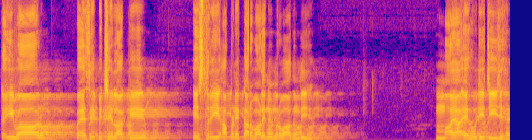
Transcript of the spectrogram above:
ਕਈ ਵਾਰ ਪੈਸੇ ਪਿੱਛੇ ਲੱਗ ਕੇ ਇਸਤਰੀ ਆਪਣੇ ਘਰ ਵਾਲੇ ਨੂੰ ਹੀ ਮਰਵਾ ਦਿੰਦੀ ਹੈ। ਮਾਇਆ ਇਹੋ ਜੀ ਚੀਜ਼ ਹੈ,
